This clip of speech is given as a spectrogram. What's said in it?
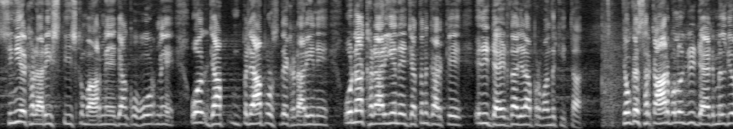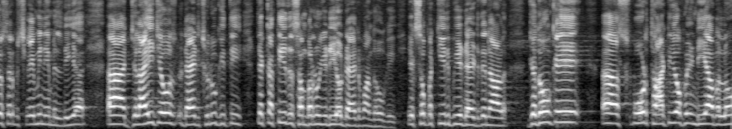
ਸੀਨੀਅਰ ਖਿਡਾਰੀ ਸਤੀਸ਼ ਕੁਮਾਰ ਨੇ ਜਾਂ ਕੋਈ ਹੋਰ ਨੇ, ਉਹ ਜਾਂ ਪੰਜਾਬ ਪੁਲਿਸ ਦੇ ਖਿਡਾਰੀ ਨੇ, ਉਹਨਾਂ ਖਿਡਾਰੀਆਂ ਨੇ ਯਤਨ ਕਰਕੇ ਇਹਦੀ ਡਾਈਟ ਦਾ ਜਿਹੜਾ ਪ੍ਰਬੰਧ ਕੀਤਾ। ਕਿਉਂਕਿ ਸਰਕਾਰ ਵੱਲੋਂ ਜਿਹੜੀ ਡੈਟ ਮਿਲਦੀ ਉਹ ਸਿਰਫ 6 ਮਹੀਨੇ ਮਿਲਦੀ ਹੈ। ਜੁਲਾਈ 'ਚ ਉਹ ਡੈਟ ਸ਼ੁਰੂ ਕੀਤੀ ਤੇ 31 ਦਸੰਬਰ ਨੂੰ ਜਿਹੜੀ ਉਹ ਡੈਟ ਬੰਦ ਹੋ ਗਈ। 125 ਰੁਪਏ ਡੈਟ ਦੇ ਨਾਲ। ਜਦੋਂ ਕਿ ਸਪੋਰਟ ਅਥਾਰਟੀ ਆਫ ਇੰਡੀਆ ਵੱਲੋਂ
